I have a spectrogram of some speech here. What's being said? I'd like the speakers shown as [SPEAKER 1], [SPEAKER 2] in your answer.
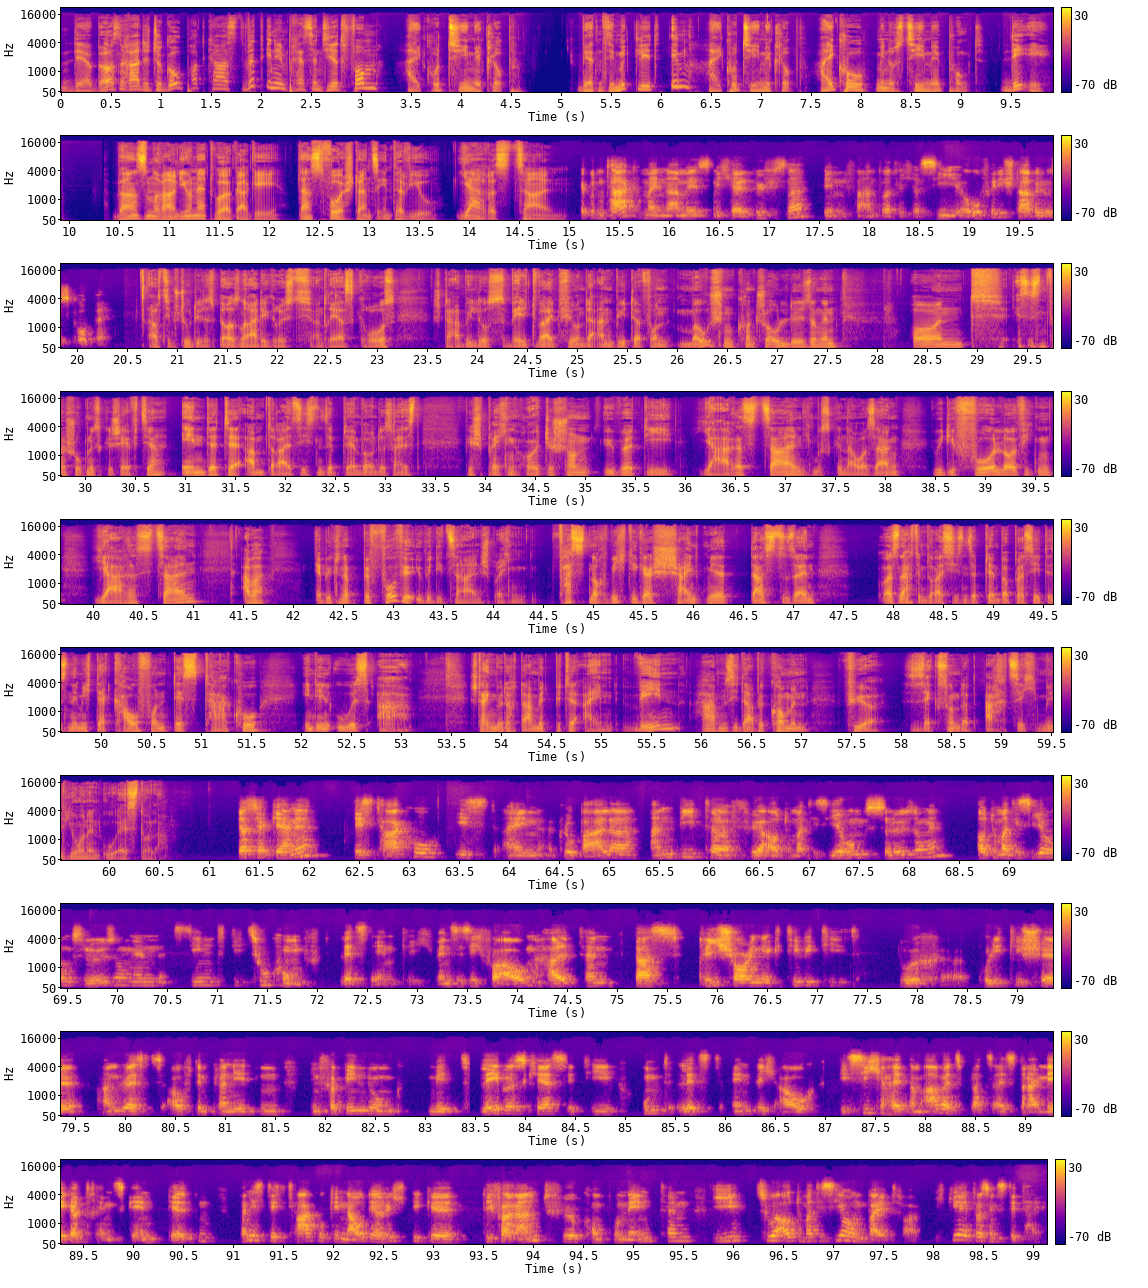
[SPEAKER 1] Der Börsenradio To Go Podcast wird Ihnen präsentiert vom Heiko Theme Club. Werden Sie Mitglied im Heiko Theme Club. heiko-theme.de
[SPEAKER 2] Börsenradio Network AG. Das Vorstandsinterview. Jahreszahlen.
[SPEAKER 3] Ja, guten Tag, mein Name ist Michael Büchsner, bin verantwortlicher CEO für die Stabilus Gruppe.
[SPEAKER 4] Aus dem Studio des Börsenradio grüßt Andreas Groß, Stabilus weltweit führender Anbieter von Motion Control Lösungen und es ist ein verschobenes Geschäftsjahr, endete am 30. September und das heißt, wir sprechen heute schon über die Jahreszahlen, ich muss genauer sagen, über die vorläufigen Jahreszahlen. Aber Herr Büchner, bevor wir über die Zahlen sprechen, fast noch wichtiger scheint mir das zu sein, was nach dem 30. September passiert ist, nämlich der Kauf von Destaco in den USA. Steigen wir doch damit bitte ein. Wen haben Sie da bekommen für 680 Millionen US-Dollar.
[SPEAKER 3] Ja, sehr gerne. Destaco ist ein globaler Anbieter für Automatisierungslösungen. Automatisierungslösungen sind die Zukunft letztendlich. Wenn Sie sich vor Augen halten, dass Reshoring Activities durch äh, politische Unrests auf dem Planeten in Verbindung mit Labor Scarcity und letztendlich auch die Sicherheit am Arbeitsplatz als drei Megatrends gelten, dann ist Destaco genau der richtige Lieferant für Komponenten, die zur Automatisierung beitragen. Ich gehe etwas ins Detail.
